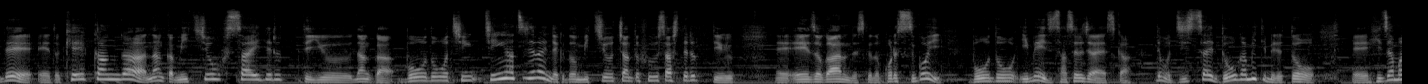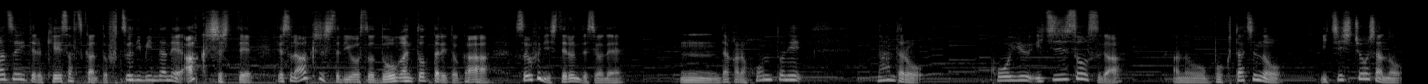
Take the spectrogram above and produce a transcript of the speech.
で、えーと、警官がなんか道を塞いでるっていうなんか暴動を鎮圧じゃないんだけど道をちゃんと封鎖してるっていう、えー、映像があるんですけどこれすごい暴動をイメージさせるじゃないですか。でも実際動画見てみると、えー、ひざまずいてる警察官と普通にみんなね握手してでその握手してる様子を動画に撮ったりとかそういう風にしてるんですよね、うん、だから本当になんだろうこういう一時ソースがあの僕たちの一視聴者の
